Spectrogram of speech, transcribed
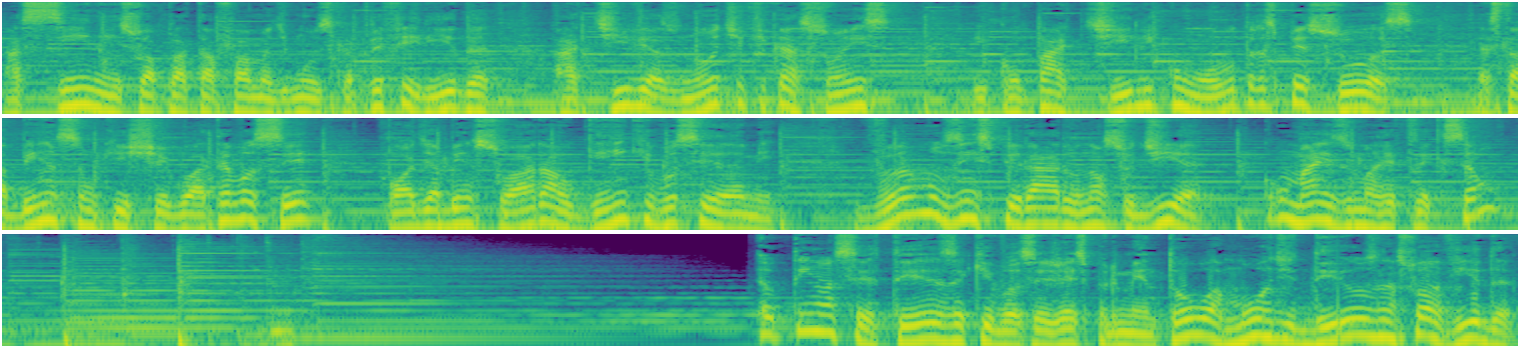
Assine em sua plataforma de música preferida, ative as notificações e compartilhe com outras pessoas. Esta bênção que chegou até você pode abençoar alguém que você ame. Vamos inspirar o nosso dia com mais uma reflexão? Eu tenho a certeza que você já experimentou o amor de Deus na sua vida.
